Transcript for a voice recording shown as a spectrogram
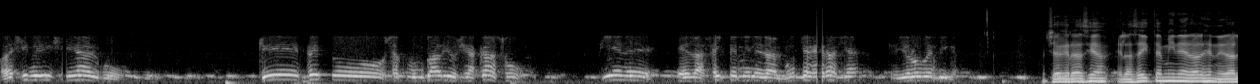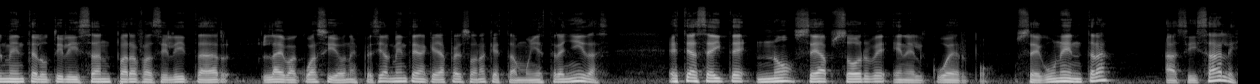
a ver si me dice algo, ¿qué efecto secundario, si acaso, tiene el aceite mineral? Muchas gracias, que Dios lo bendiga. Muchas gracias. El aceite mineral generalmente lo utilizan para facilitar la evacuación, especialmente en aquellas personas que están muy estreñidas. Este aceite no se absorbe en el cuerpo. según entra, así sale.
